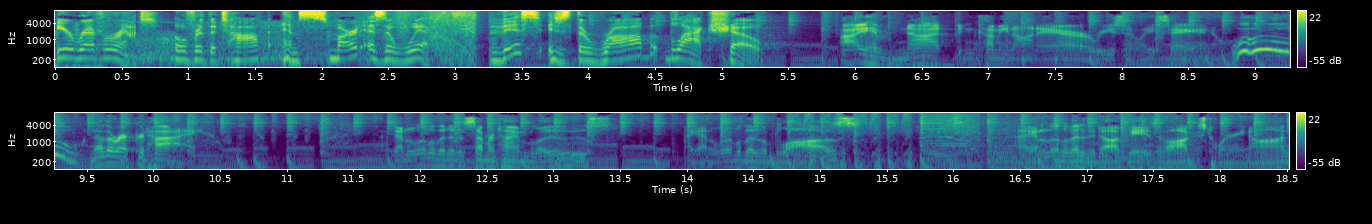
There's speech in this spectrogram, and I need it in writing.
Irreverent, over the top, and smart as a whip. This is The Rob Black Show. I have not been coming on air recently saying, woohoo, another record high. I've got a little bit of the summertime blues. I got a little bit of the blahs. I got a little bit of the dog days of August wearing on.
